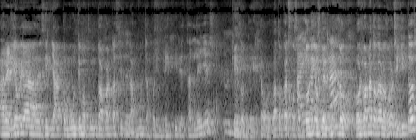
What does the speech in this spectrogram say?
A ver, yo voy a decir ya como último punto a cuánto ascienden las multas por infringir estas leyes, que es donde os va a tocar José Antonio del mundo, os van a tocar los bolsillitos.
